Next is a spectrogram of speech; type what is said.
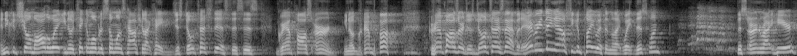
And you could show them all the way, you know, take them over to someone's house. You're like, hey, just don't touch this. This is grandpa's urn. You know, grandpa, grandpa's urn, just don't touch that. But everything else you can play with. And they're like, wait, this one? This urn right here?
